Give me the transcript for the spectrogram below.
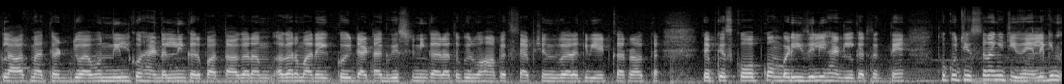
क्लास मेथड जो है वो नील को हैंडल नहीं कर पाता, अगर हम, अगर हमारे कोई डाटा एग्जिस्ट नहीं कर रहा तो फिर वहाँ पर एक्सेप्शन वगैरह क्रिएट कर रहा होता है। जबकि स्कोप को हम बड़ी ईजिली हैंडल कर सकते हैं तो कुछ इस तरह की चीज़ें हैं। लेकिन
